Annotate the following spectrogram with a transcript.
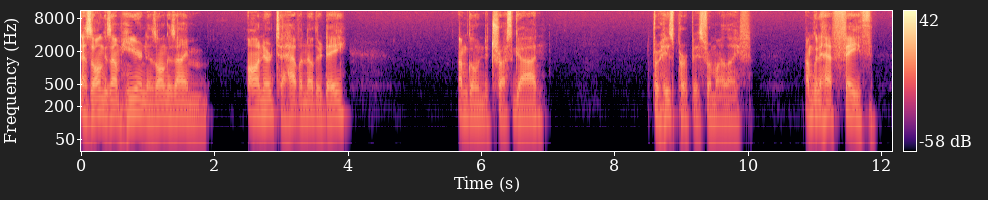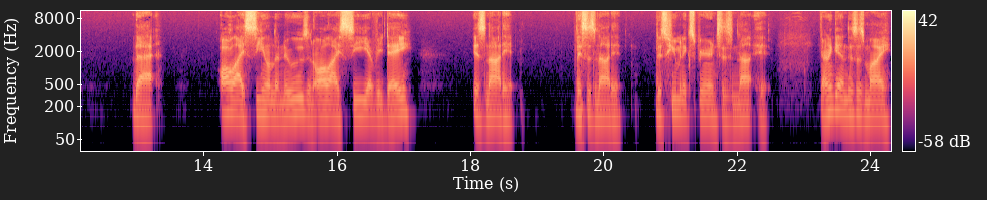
As long as I'm here and as long as I'm honored to have another day, I'm going to trust God for His purpose for my life. I'm going to have faith that all I see on the news and all I see every day is not it. This is not it. This human experience is not it. And again, this is my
